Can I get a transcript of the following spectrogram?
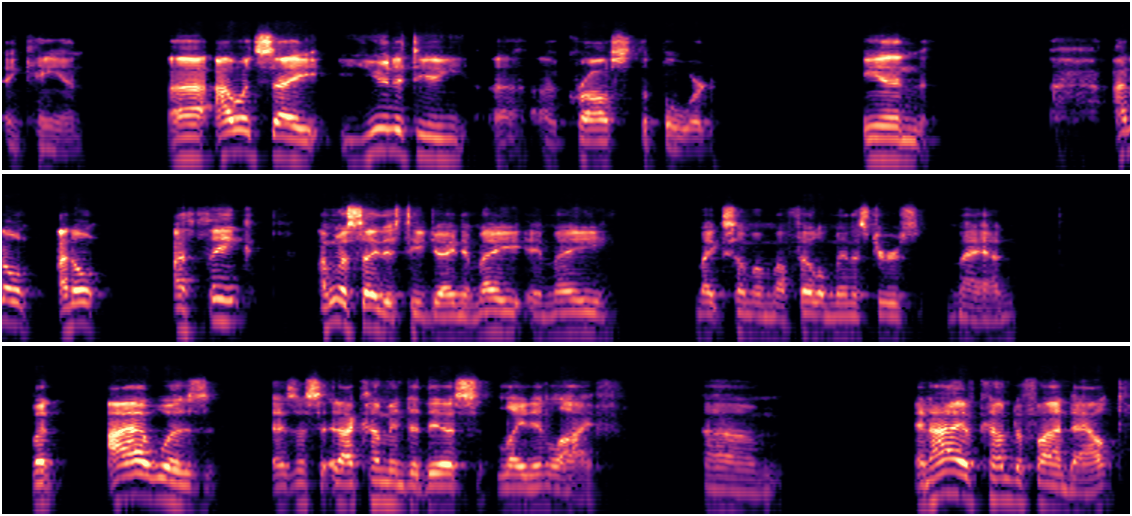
and can. Uh, I would say unity uh, across the board. In I don't I don't I think I'm going to say this, TJ, and it may it may make some of my fellow ministers mad, but I was as I said I come into this late in life. Um, and I have come to find out,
